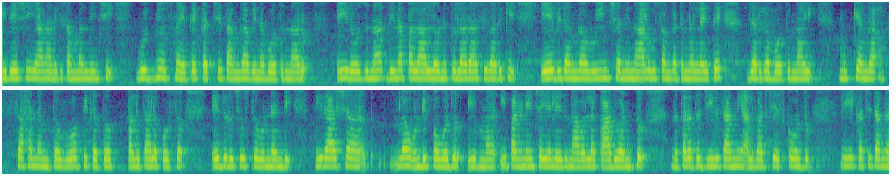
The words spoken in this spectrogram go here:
విదేశీ యానానికి సంబంధించి గుడ్ న్యూస్ని అయితే ఖచ్చితంగా వినబోతున్నారు. ఈ రోజున దినఫలాల్లోని తులారాశి వారికి ఏ విధంగా ఊహించని నాలుగు సంఘటనలు అయితే జరగబోతున్నాయి. ముఖ్యంగా సహనంతో ఓపికతో ఫలితాల కోసం ఎదురు చూస్తూ ఉండండి. నిరాశలో ఉండిపోవద్దు. ఈ మ ఈ పని నేను చేయలేదు నా వల్ల కాదు అంటూ తర్వాత జీవితాన్ని అలవాటు చేసుకోవద్దు. ఈ ఖచ్చితంగా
